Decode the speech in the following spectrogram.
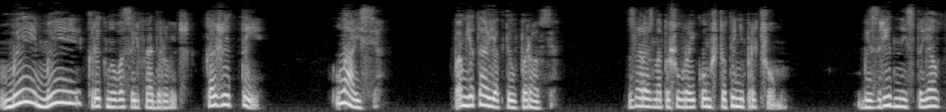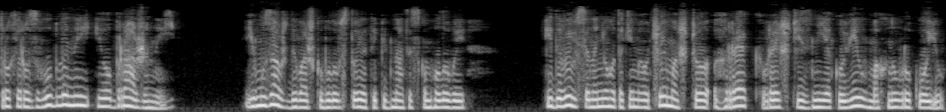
Ми, ми, крикнув Василь Федорович. Кажи ти. Лайся. Пам'ятаю, як ти впирався. Зараз напишу в райком, що ти ні при чому. Безрідний стояв трохи розгублений і ображений. Йому завжди важко було встояти під натиском голови, і дивився на нього такими очима, що грек врешті зніяковів, махнув рукою.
